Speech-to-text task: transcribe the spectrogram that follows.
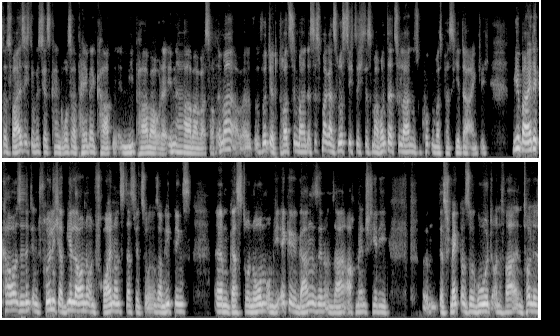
das weiß ich, du bist jetzt kein großer Payback-Karten-Liebhaber oder Inhaber, was auch immer, aber es wird dir trotzdem mal, das ist mal ganz lustig, sich das mal runterzuladen und zu gucken, was passiert da eigentlich. Wir beide sind in fröhlicher Bierlaune und freuen uns, dass wir zu unserem Lieblingsgastronomen ähm, um die Ecke gegangen sind und sagen, ach Mensch, hier die, ähm, das schmeckt uns so gut und es war eine tolle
